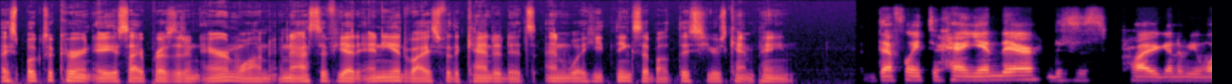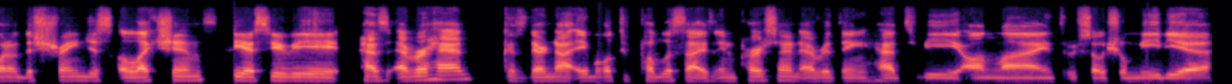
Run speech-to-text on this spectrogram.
I spoke to current ASI President Aaron Wan and asked if he had any advice for the candidates and what he thinks about this year's campaign definitely to hang in there. This is probably going to be one of the strangest elections CSUB has ever had because they're not able to publicize in person. Everything had to be online through social media.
